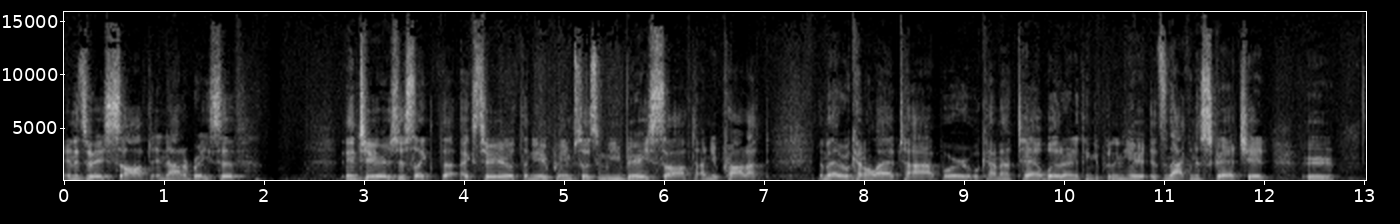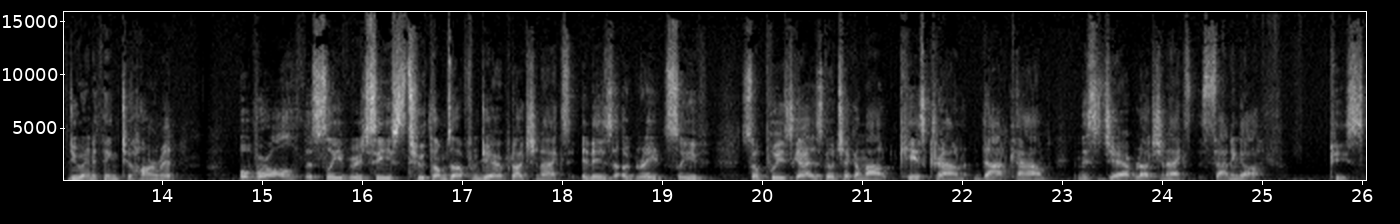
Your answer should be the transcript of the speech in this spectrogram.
and it's very soft and non-abrasive. The interior is just like the exterior with the neoprene so it's going to be very soft on your product. No matter what kind of laptop or what kind of tablet or anything you put in here, it's not going to scratch it or do anything to harm it. Overall, the sleeve receives two thumbs up from JR Production X. It is a great sleeve. So please guys go check them out, casecrown.com. And this is JR Production X signing off. Peace.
